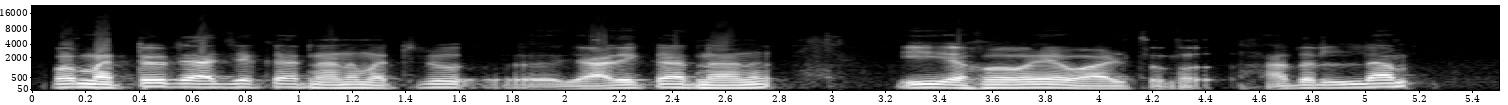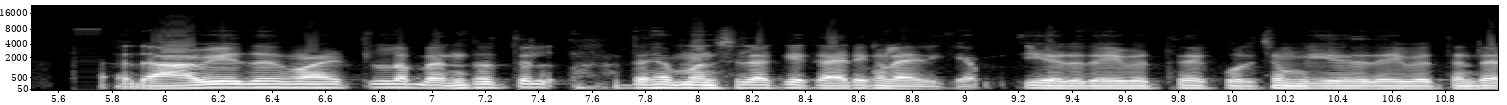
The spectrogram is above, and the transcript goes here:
അപ്പോൾ മറ്റൊരു രാജ്യക്കാരനാണ് മറ്റൊരു ജാതിക്കാരനാണ് ഈ യഹോവയെ വാഴ്ത്തുന്നത്. അതെല്ലാം ദാവീദുമായിട്ടുള്ള ബന്ധത്തിൽ അദ്ദേഹം മനസ്സിലാക്കിയ കാര്യങ്ങളായിരിക്കാം. ഈ ഒരു ദൈവത്തെക്കുറിച്ചും ഈ ഒരു ദൈവത്തിന്റെ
